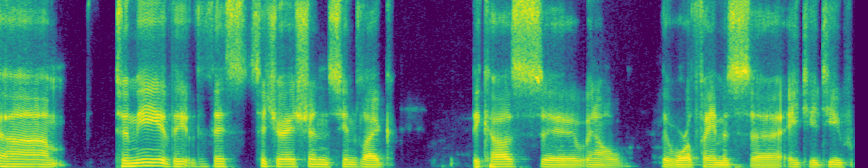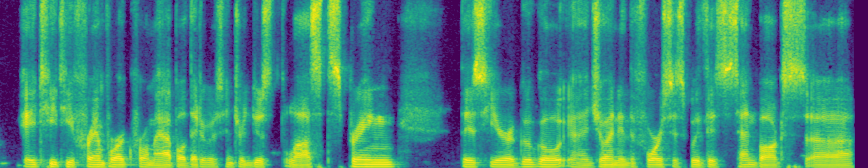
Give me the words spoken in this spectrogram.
um, to me, the, this situation seems like because uh, you know the world famous uh, ATT ATT framework from Apple that was introduced last spring this year, Google uh, joining the forces with this sandbox uh,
